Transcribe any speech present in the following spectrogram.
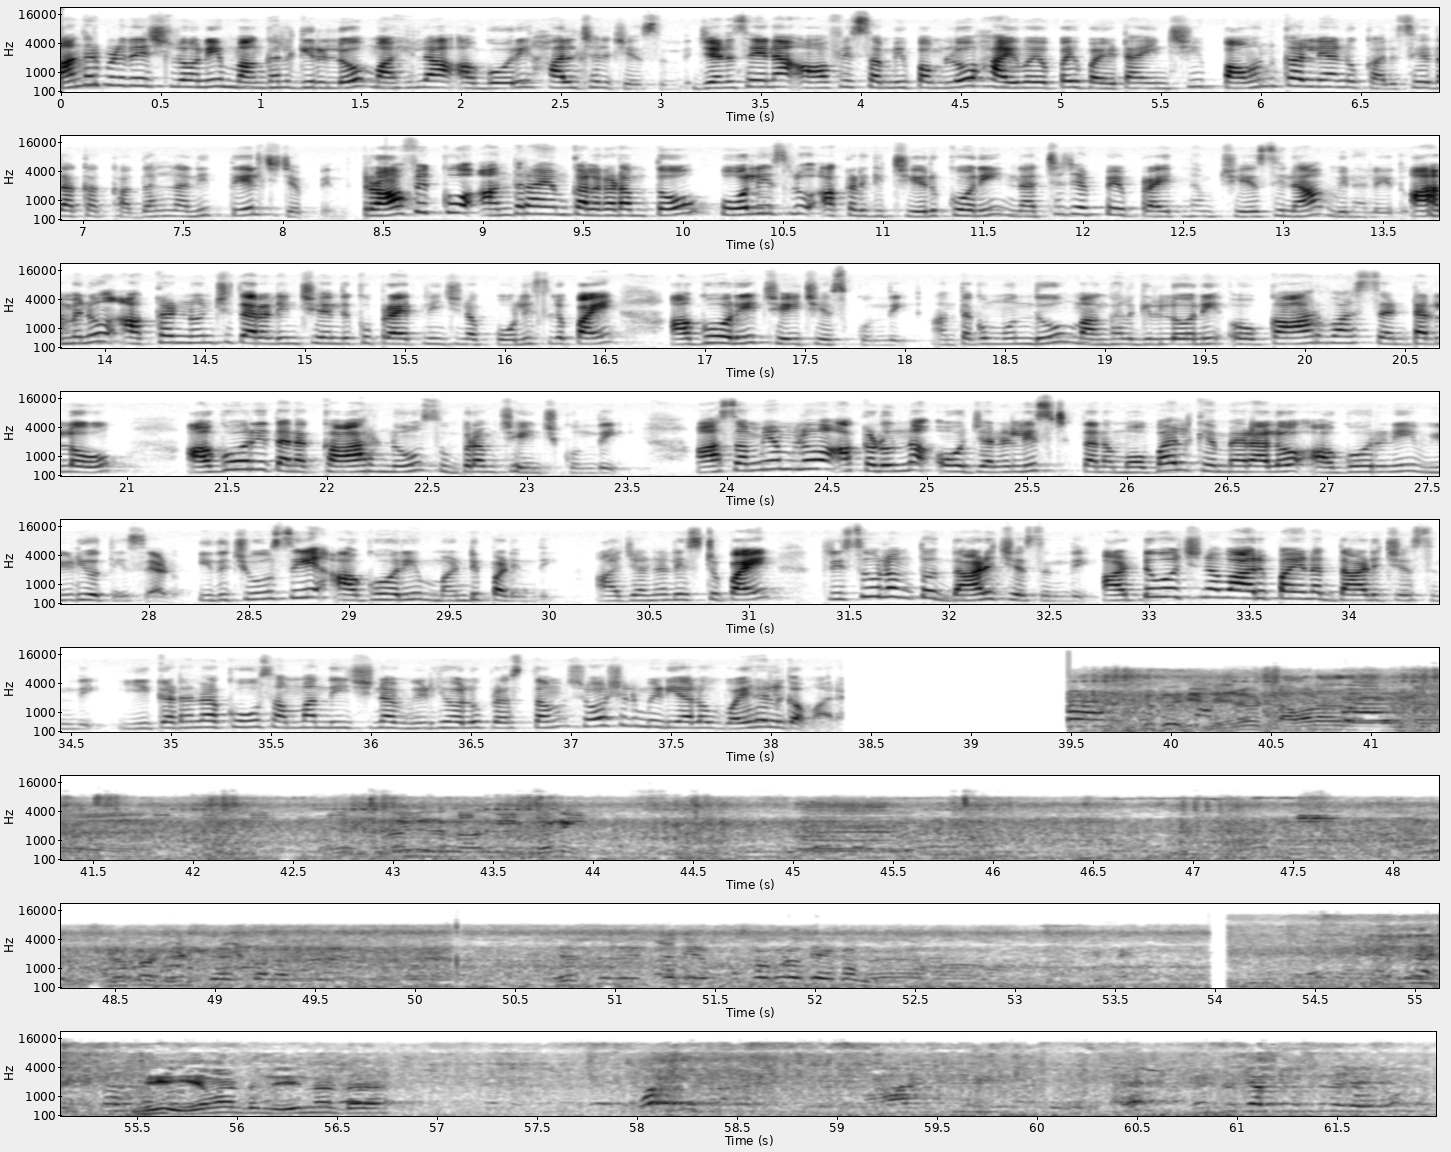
ఆంధ్రప్రదేశ్లోని మంగళగిరిలో మహిళా అఘోరి హల్చల్ చేసింది. జనసేన ఆఫీస్ సమీపంలో హైవేపై బైఠాయించి పవన్ కళ్యాణ్ కలిసేదాకా కదలనని తేల్చి చెప్పింది. ట్రాఫిక్కు అంతరాయం కలగడంతో పోలీసులు అక్కడికి చేరుకొని నచ్చజెప్పే ప్రయత్నం చేసినా వినలేదు. ఆమెను అక్కడి నుంచి తరలించేందుకు ప్రయత్నించిన పోలీసులపై అఘోరి చేయి చేసుకుంది. అంతకుముందు మంగళగిరిలోని ఓ కార్ వాష్ సెంటర్లో అఘోరి తన కారును శుభ్రం చేయించుకుంది. ఆ సమయంలో అక్కడున్న ఓ జర్నలిస్ట్ తన మొబైల్ కెమెరాలో అఘోరిని వీడియో తీశాడు. ఇది చూసి అఘోరి మండిపడింది. ఆ జర్నలిస్టుపై త్రిశూలంతో దాడి చేసింది. అడ్డు వచ్చిన వారిపైన దాడి చేసింది. ఈ ఘటనకు సంబంధించిన వీడియోలు ప్రస్తుతం సోషల్ మీడియాలో వైరల్గా మారాయి డ్రెస్ ఏమంటుంది? ఏంటంట ఎంత చెప్తున్నా చెప్పు.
